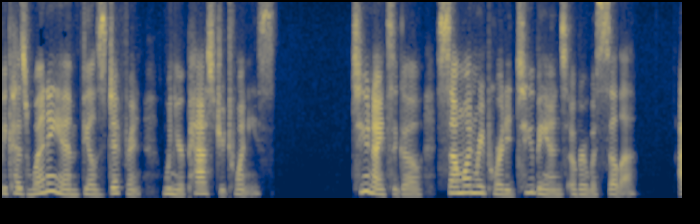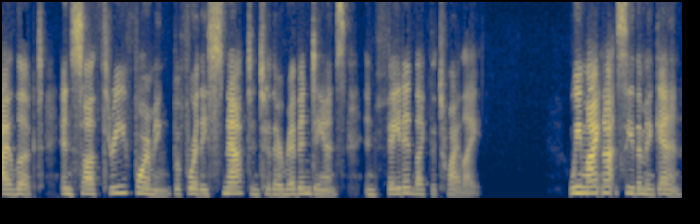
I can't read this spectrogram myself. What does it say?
because 1 a.m. feels different when you're past your 20s. Two nights ago, someone reported two bands over Wasilla. I looked and saw three forming before they snapped into their ribbon dance and faded like the twilight. We might not see them again,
